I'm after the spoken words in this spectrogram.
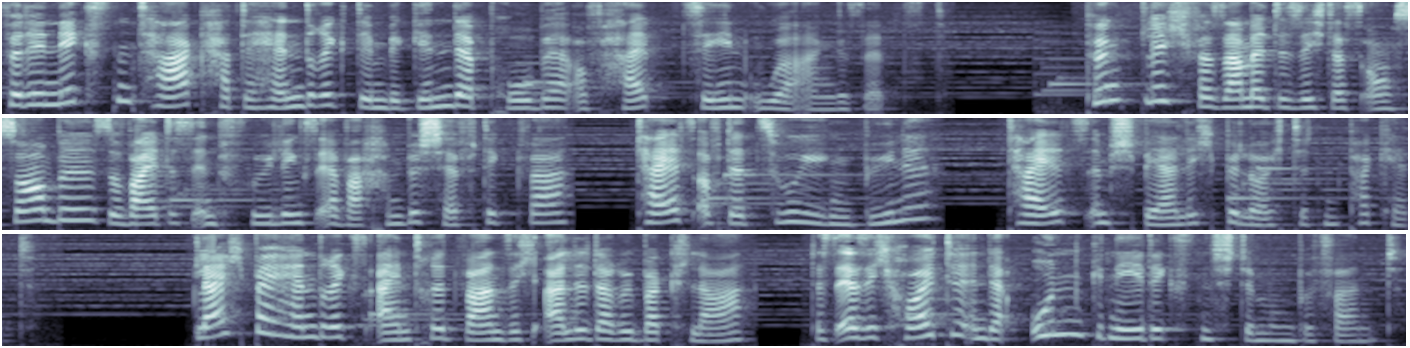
Für den nächsten Tag hatte Hendrik den Beginn der Probe auf halb zehn Uhr angesetzt. Pünktlich versammelte sich das Ensemble, soweit es in Frühlingserwachen beschäftigt war, teils auf der zugigen Bühne, teils im spärlich beleuchteten Parkett. Gleich bei Hendriks Eintritt waren sich alle darüber klar, dass er sich heute in der ungnädigsten Stimmung befand.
